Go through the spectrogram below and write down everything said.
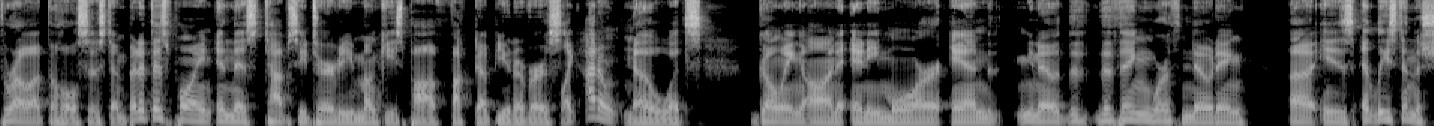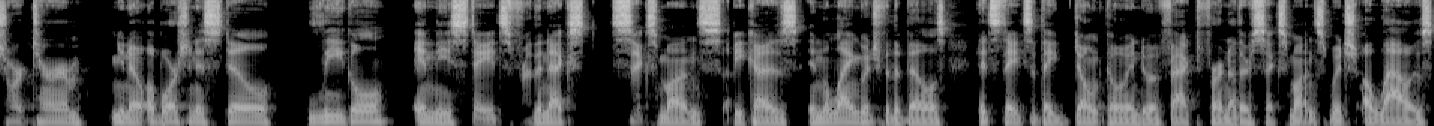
throw up the whole system. But at this point in this topsy turvy, monkey's paw, fucked up universe, like, I don't know what's going on anymore. And, you know, the, the thing worth noting uh, is, at least in the short term, you know, abortion is still legal in these states for the next six months because, in the language for the bills, it states that they don't go into effect for another six months, which allows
